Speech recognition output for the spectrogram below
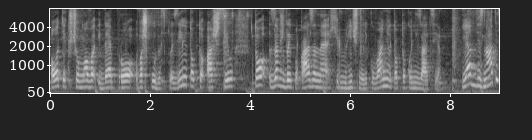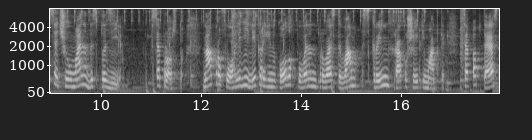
А от якщо мова йде про важку дисплазію, тобто аж сіл, то завжди показане хірургічне лікування, тобто конізація. Як дізнатися, чи у мене дисплазія? Все просто на профогляді лікар-гінеколог повинен провести вам скринінг раку шийки матки. Це ПАП-тест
